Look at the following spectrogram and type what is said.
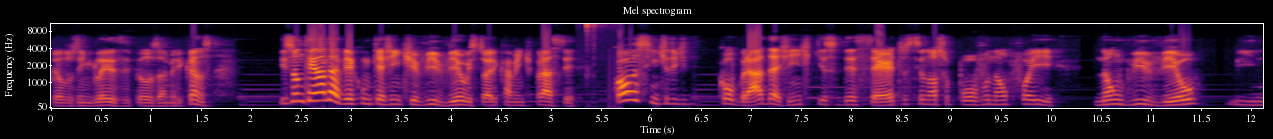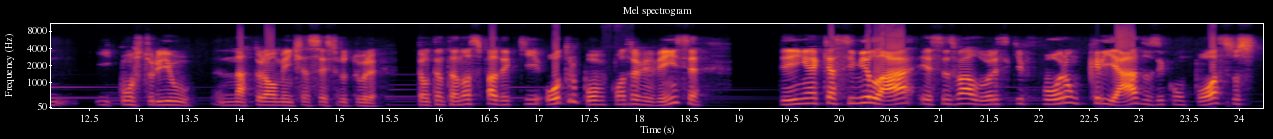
pelos ingleses e pelos americanos. Isso não tem nada a ver com o que a gente viveu historicamente para ser. Qual é o sentido de cobrar da gente que isso dê certo se o nosso povo não foi, não viveu e, e construiu naturalmente essa estrutura? Estão tentando fazer que outro povo contra a vivência tenha que assimilar esses valores que foram criados e compostos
